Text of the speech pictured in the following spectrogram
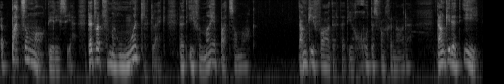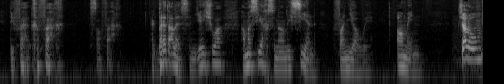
'n pad sal maak deur die see. Dit wat vir my onmoontlik lyk, dat U vir my 'n pad sal maak. Dankie Vader dat U 'n God is van genade. Dankie dat U die geveg sal veg. Ek bid dit alles in Yeshua HaMashiach se naam, die seun van Jahweh. Amen. Shalom.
